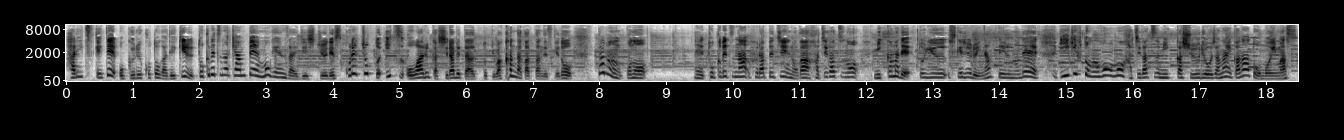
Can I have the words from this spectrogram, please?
貼り付けて送ることができる特別なキャンペーンも現在実施中です。これちょっといつ終わるか調べた時わかんなかったんですけど、多分このえ、特別なフラペチーノが8月の3日までというスケジュールになっているので、e ギフトの方も8月3日終了じゃないかなと思います。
